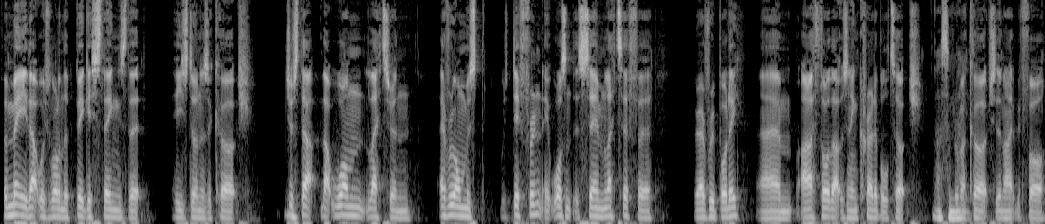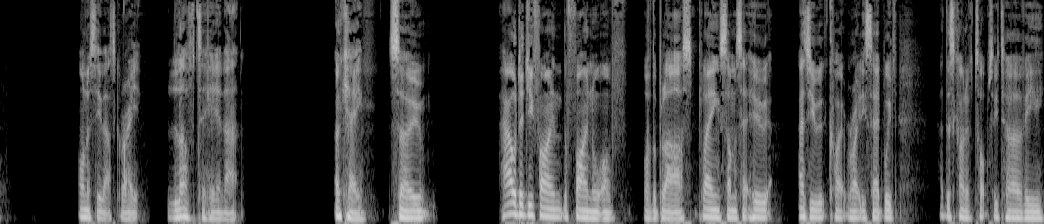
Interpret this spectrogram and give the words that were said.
for me, that was one of the biggest things that he's done as a coach. Just that, that one letter, and everyone was was different. It wasn't the same letter for for everybody. Um, I thought that was an incredible touch That's from a coach the night before. Honestly, that's great. Love to hear that. Okay, so how did you find the final of, of the Blast playing Somerset, who, as you quite rightly said, we've had this kind of topsy turvy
